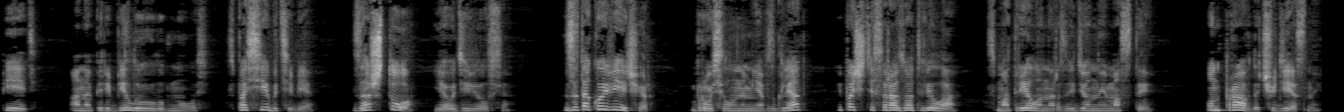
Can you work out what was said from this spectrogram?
Петь, она перебила и улыбнулась. «Спасибо тебе». «За что?» — я удивился. «За такой вечер!» — бросила на меня взгляд и почти сразу отвела, смотрела на разведенные мосты. Он правда чудесный.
